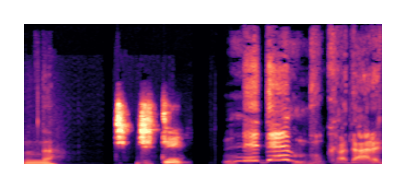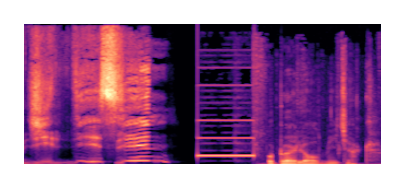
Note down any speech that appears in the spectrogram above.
Ne? C- ciddiyim. Neden bu kadar ciddisin? Bu böyle olmayacak.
